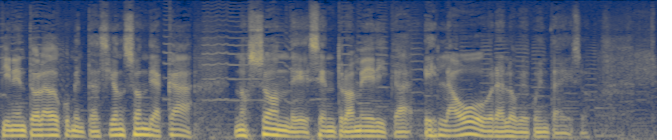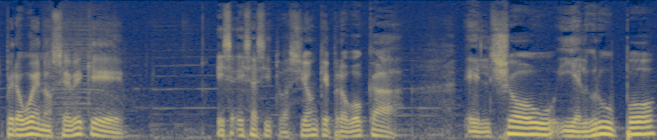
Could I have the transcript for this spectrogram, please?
tienen toda la documentación, son de acá, no son de Centroamérica, es la obra lo que cuenta eso. Pero bueno, se ve que esa, esa situación que provoca el show y el grupo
